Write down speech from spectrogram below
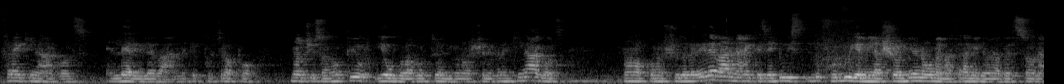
Frankie Knuckles e Larry Levan che purtroppo non ci sono più io ho avuto la fortuna di conoscere Frankie Knuckles non ho conosciuto Larry Levan anche se lui, fu lui che mi lasciò il mio nome ma tramite una persona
